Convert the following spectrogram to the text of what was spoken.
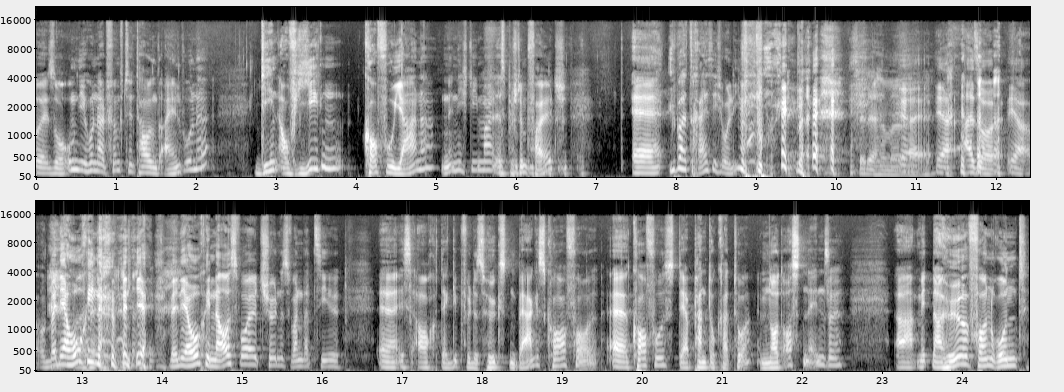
äh, so um die 115.000 Einwohner, gehen auf jeden Korfuianer, nenne ich die mal, ist bestimmt falsch, äh, über 30 Olivenbäume. Das ist ja der Hammer. Ja, ja, also, ja. Und wenn ihr hoch, hin, wenn ihr, wenn ihr hoch hinaus wollt, schönes Wanderziel, äh, ist auch der Gipfel des höchsten Berges Korfu, äh, Korfus, der Pantokrator, im Nordosten der Insel, äh, mit einer Höhe von rund,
